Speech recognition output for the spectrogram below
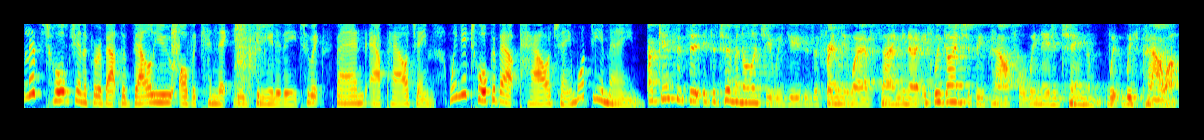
Let's talk, Jennifer, about the value of a connected community to expand our power team. When you talk about power team, what do you mean? I guess it's a, it's a terminology we use as a friendly way of saying, you know, if we're going to be powerful, we need a team with, with power.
